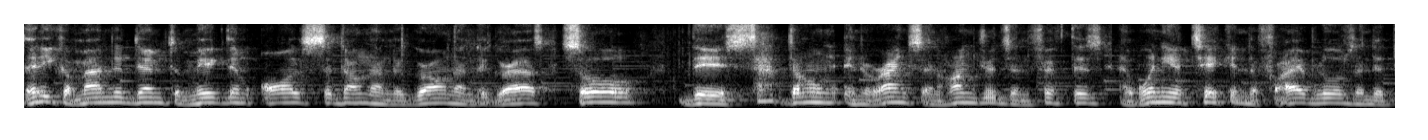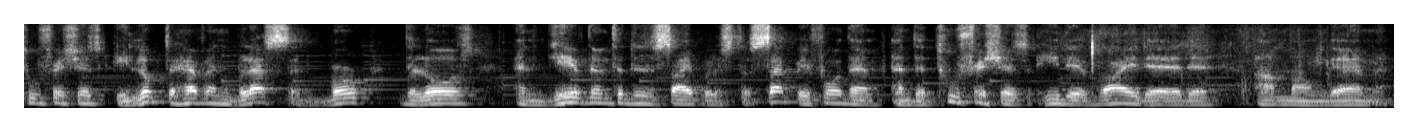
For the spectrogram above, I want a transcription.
Then he commanded them to make them all sit down on the ground and the grass. So they sat down in ranks and hundreds and fifties. And when he had taken the five loaves and the two fishes, he looked to heaven, blessed, and broke the loaves and gave them to the disciples to set before them, and the two fishes he divided among them.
